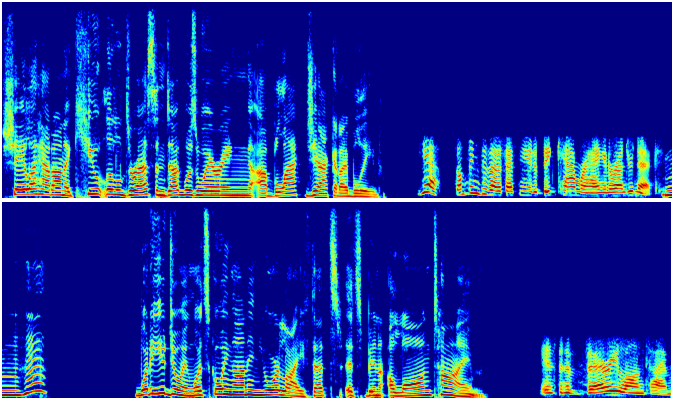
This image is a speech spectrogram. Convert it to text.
Shayla had on a cute little dress, and Doug was wearing a black jacket, I believe. Yeah, something to that effect, and you had a big camera hanging around your neck. Mm hmm. What are you doing? What's going on in your life? That's it's been a long time. It's been a very long time.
